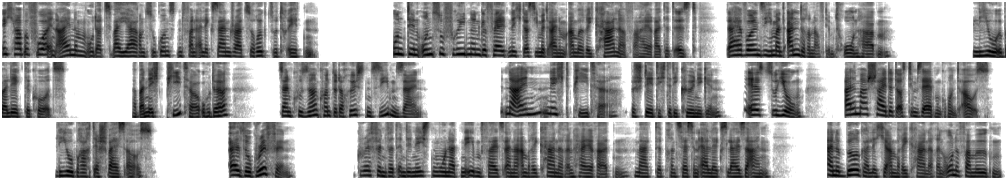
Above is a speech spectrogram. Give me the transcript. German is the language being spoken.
Ich habe vor, in einem oder zwei Jahren zugunsten von Alexandra zurückzutreten. Und den Unzufriedenen gefällt nicht, dass sie mit einem Amerikaner verheiratet ist. Daher wollen sie jemand anderen auf dem Thron haben. Leo überlegte kurz. Aber nicht Peter, oder? Sein Cousin konnte doch höchstens sieben sein. Nein, nicht Peter, bestätigte die Königin. Er ist zu jung. Alma scheidet aus demselben Grund aus. Leo brach der Schweiß aus. Also Griffin. Griffin wird in den nächsten Monaten ebenfalls eine Amerikanerin heiraten, merkte Prinzessin Alex leise an. Eine bürgerliche Amerikanerin ohne Vermögen.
